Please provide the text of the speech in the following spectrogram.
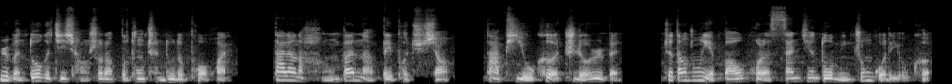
日本多个机场受到不同程度的破坏，大量的航班呢被迫取消，大批游客滞留日本。这当中也包括了三千多名中国的游客，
